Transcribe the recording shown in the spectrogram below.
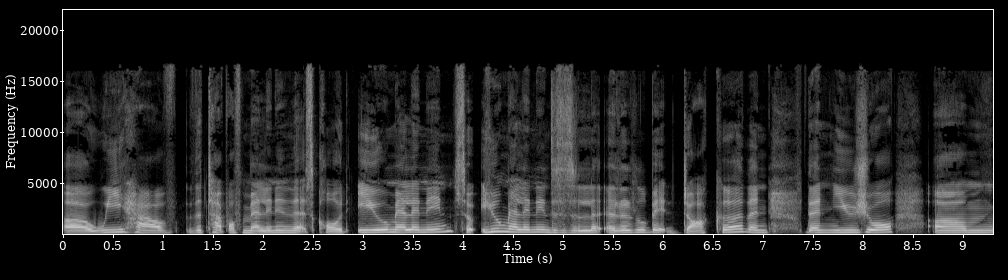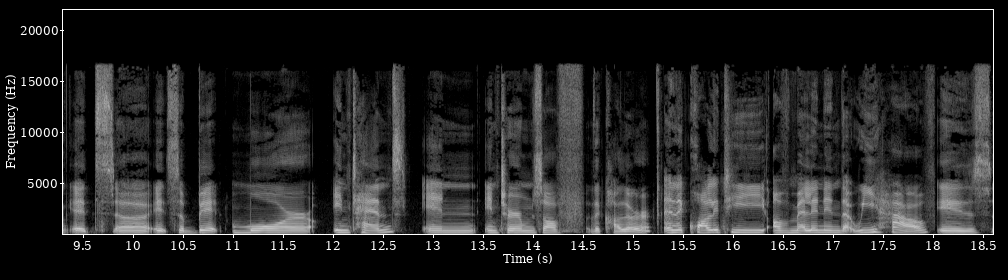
uh, we have the type of melanin that's called eumelanin. So eumelanin, this is a, little bit darker than than usual. Um, it's uh, it's a bit more intense in in terms of the color and the quality of melanin that we have is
